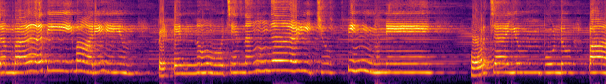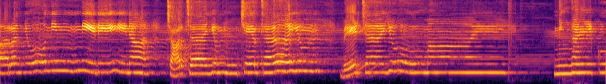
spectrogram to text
ദമ്പതിമാരെയും പെട്ടെന്നു ചെന്നങ്ങഴിച്ചു പിന്നെ ഓർച്ചയും പൂണ്ടു പറഞ്ഞു നിന്നിടീനാൻ. ചാർച്ചയും ചേർച്ചയും വേഴ്ചയുമായി. നിങ്ങൾക്കു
